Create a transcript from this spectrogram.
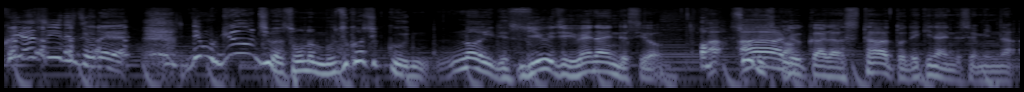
悔しいですよね。でもリュウジはそんな難しくないですリュウジ言えないんですよあそうですか R からスタートできないんですよみんな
